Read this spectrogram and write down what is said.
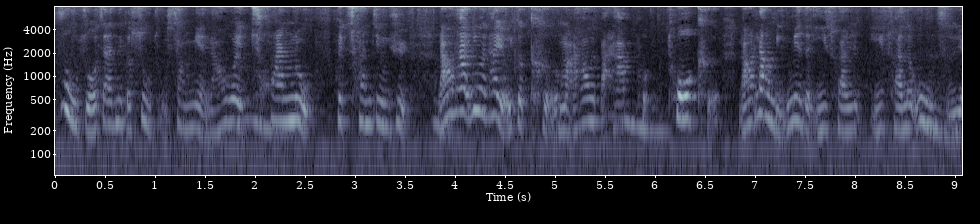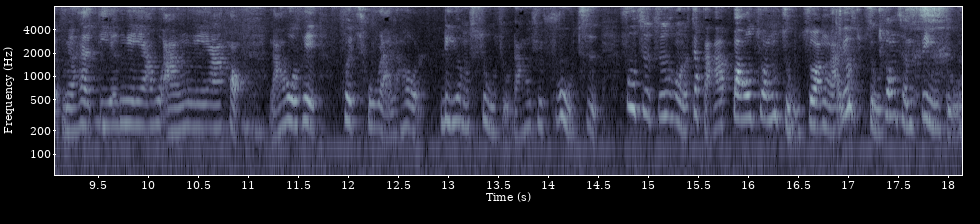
附着在那个宿主上面，然后会穿入，会穿进去，然后它因为它有一个壳嘛，它会把它脱脱壳，然后让里面的遗传遗传的物质有没有它的 DNA 啊或 RNA 啊哈，然后会会出来，然后利用宿主然后去复制，复制之后呢再把它包装组装啊，又组装成病毒，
